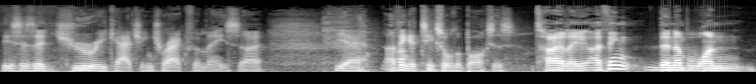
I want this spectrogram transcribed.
This is a jury-catching track for me. So yeah, I think it ticks all the boxes. Totally. I think the number one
